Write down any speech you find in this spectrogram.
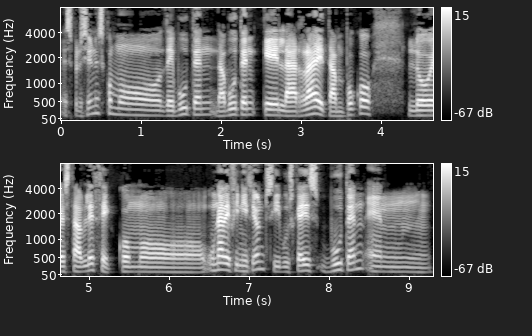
expresiones como debuten, dabuten, que la RAE tampoco lo establece como una definición. Si buscáis buten en,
